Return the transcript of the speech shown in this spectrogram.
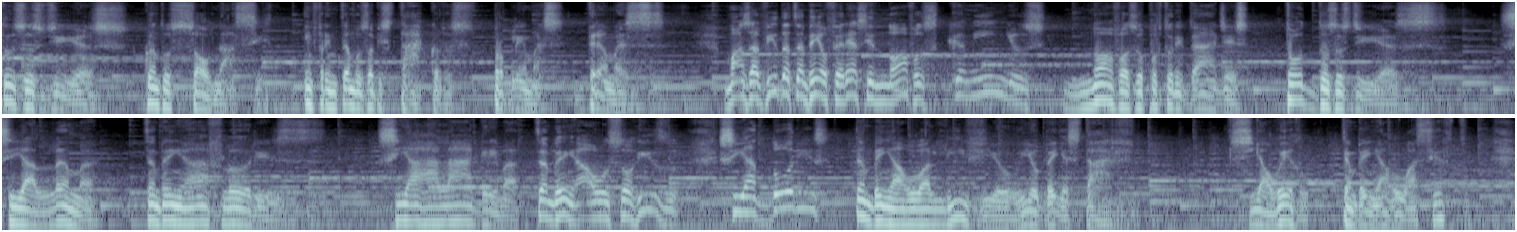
Todos os dias, quando o sol nasce, enfrentamos obstáculos, problemas, dramas. Mas a vida também oferece novos caminhos, novas oportunidades, todos os dias. Se há lama, também há flores. Se há a lágrima, também há o sorriso. Se há dores, também há o alívio e o bem-estar. Se há o erro, também há o acerto.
